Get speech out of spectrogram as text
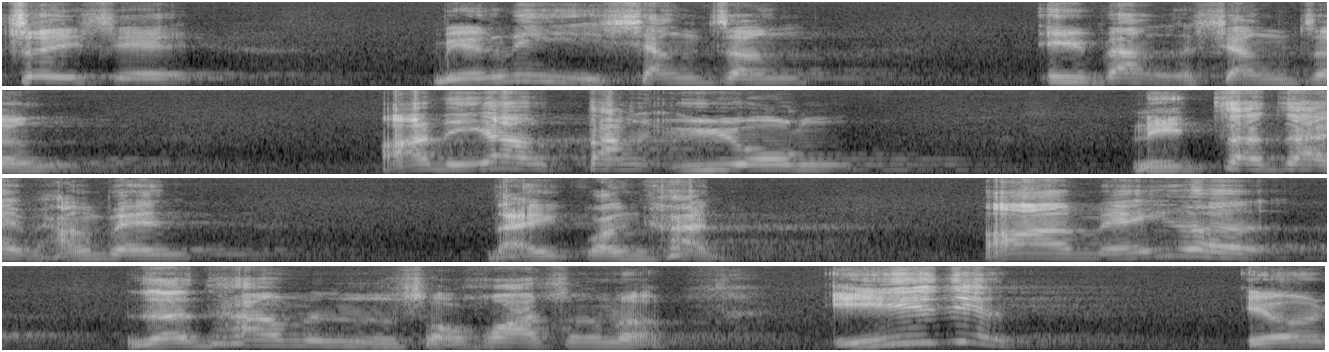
这些名利相争、欲望相争，而你要当渔翁。你站在旁边来观看，啊，每一个人他们所发生的，一定有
